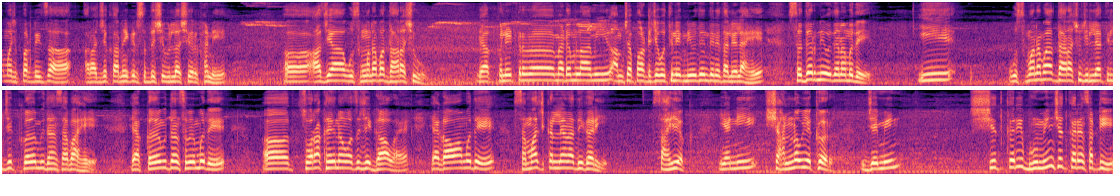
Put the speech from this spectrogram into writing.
समाज पार्टीचा राज्य कार्यकारी सदस्य विलास शेरखाने आज या उस्मानाबाद धाराशिव या कलेक्टर मॅडमला आम्ही आमच्या पार्टीच्या वतीने एक निवेदन देण्यात आलेलं आहे. सदर निवेदनामध्ये की उस्मानाबाद धाराशिव जिल्ह्यातील जे कळंब विधानसभा आहे या कळंब विधानसभेमध्ये चोराखळी नावाचं जे गाव आहे या गावामध्ये समाज कल्याण अधिकारी सहाय्यक यांनी शहाण्णव एकर जमीन शेतकरी भूमीन शेतकऱ्यांसाठी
